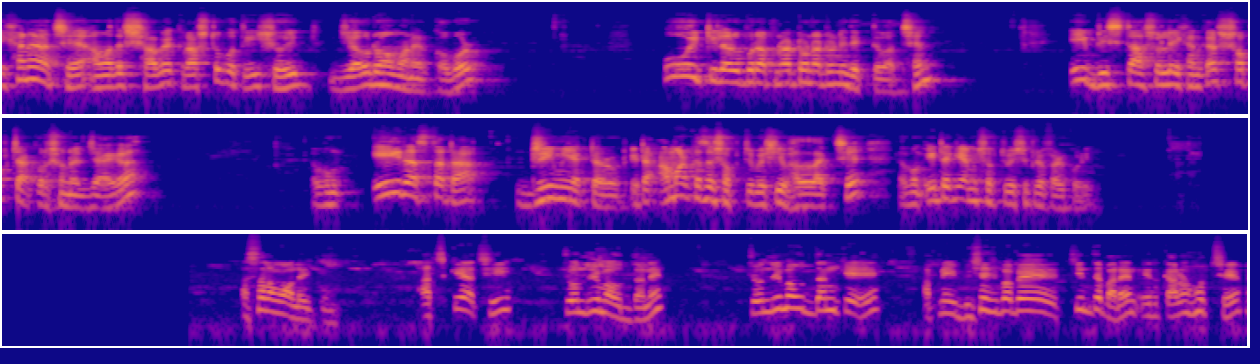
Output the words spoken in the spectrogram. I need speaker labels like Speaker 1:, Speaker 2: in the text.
Speaker 1: এখানে আছে আমাদের সাবেক রাষ্ট্রপতি শহীদ জিয়াউর রহমানের কবর। ওই টিলার উপর আপনারা টোনাটুনি দেখতে পাচ্ছেন। এই ব্রিজটা আসলে এখানকার সবচেয়ে আকর্ষণের জায়গা। এবং এই রাস্তাটা ড্রিমি একটা রোড এটা আমার কাছে সবচেয়ে বেশি ভালো লাগছে এবং এটাকে আমি সবচেয়ে বেশি প্রেফার করি।
Speaker 2: আসসালামু আলাইকুম। আজকে আছি চন্দ্রিমা উদ্যানে। চন্দ্রিমা উদ্যানকে আপনি বিশেষভাবে চিনতে পারেন। এর কারণ হচ্ছে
